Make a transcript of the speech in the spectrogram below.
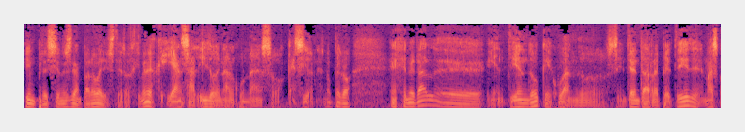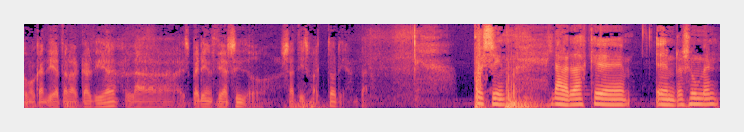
impresiones de Amparo Ballesteros Jiménez, que ya han salido en algunas ocasiones, ¿no? Pero en general, eh, entiendo que cuando se intenta repetir, además como candidata la alcaldía, la experiencia ha sido satisfactoria. Pues sí, la verdad es que, en resumen,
